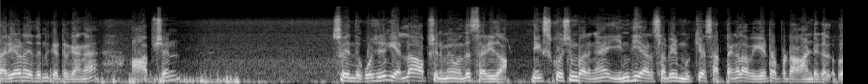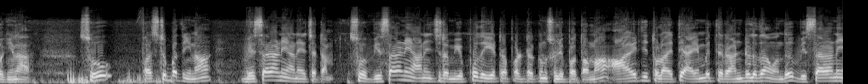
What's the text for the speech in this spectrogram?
சரியான இதுன்னு கேட்டிருக்காங்க. ஆப்ஷன் ஸோ இந்த கொஷனுக்கு எல்லா ஆப்ஷனுமே வந்து சரிதான். நெக்ஸ்ட் கொஸ்டின் பாருங்கள் இந்திய அரசமைப்பின் முக்கிய சட்டங்கள் அவை இயற்றப்பட்ட ஆண்டுகள் ஓகேங்களா? ஸோ ஃபஸ்ட்டு பார்த்தீங்கன்னா விசாரணை ஆணைய சட்டம். ஸோ விசாரணை ஆணைய சட்டம் எப்போது ஏற்றப்பட்டிருக்குன்னு சொல்லி பார்த்தோம்னா ஆயிரத்தி தொள்ளாயிரத்தி ஐம்பத்தி ரெண்டில் தான் வந்து விசாரணை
